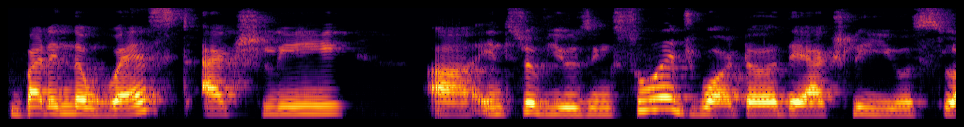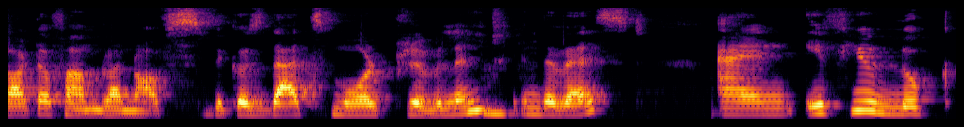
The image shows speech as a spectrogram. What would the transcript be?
But in the West, actually, uh, instead of using sewage water, they actually use slaughter farm runoffs because that's more prevalent mm-hmm. in the West. And if you look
